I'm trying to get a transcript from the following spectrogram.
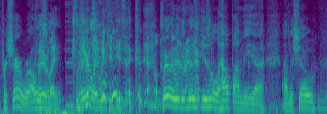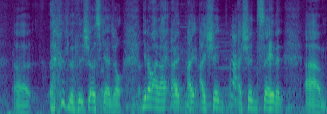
for sure. We're always Clearly, clearly we can use it. Clearly, we can use, use a little help on the uh, on the show. Uh, the, the show schedule, you know, and I, I, I, I should I should say that um,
